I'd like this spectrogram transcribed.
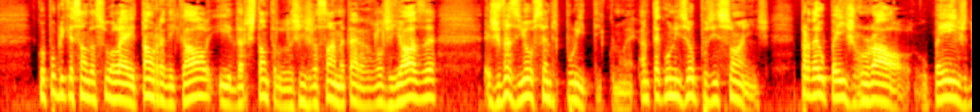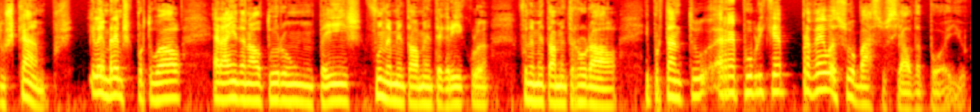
com a publicação da sua lei tão radical e da restante legislação em matéria religiosa, esvaziou o centro político, não é? Antagonizou posições, perdeu o país rural, o país dos campos. E lembremos que Portugal era ainda na altura um país fundamentalmente agrícola, fundamentalmente rural, e portanto a República perdeu a sua base social de apoio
